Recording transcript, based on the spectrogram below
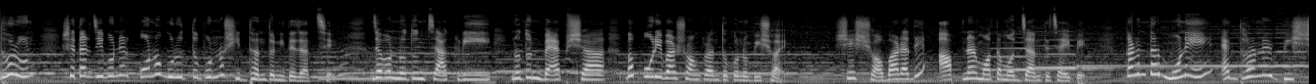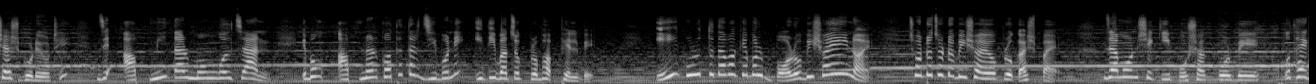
ধরুন, সে তার জীবনের কোনো গুরুত্বপূর্ণ সিদ্ধান্ত নিতে যাচ্ছে, যেমন নতুন চাকরি, নতুন ব্যবসা বা পরিবার সংক্রান্ত কোনো বিষয়। সে সবার আগে আপনার মতামত জানতে চাইবে। কারণ তার মনে এক ধরনের বিশ্বাস গড়ে ওঠে যে আপনি তার মঙ্গল চান এবং আপনার কথা তার জীবনে ইতিবাচক প্রভাব ফেলবে। এই গুরুত্ব দেওয়া কেবল বড় বিষয়েই নয়, ছোট ছোট বিষয়েও প্রকাশ পায়। যেমন সে কি পোশাক পরবে, কোথায়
